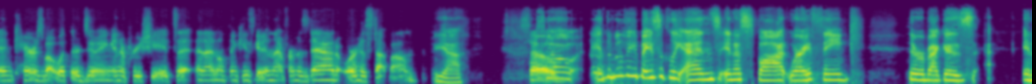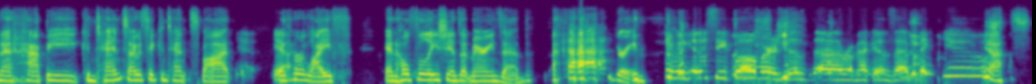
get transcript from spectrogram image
and cares about what they're doing and appreciates it. And I don't think he's getting that from his dad or his stepmom. Yeah so, So uh, the movie basically ends in a spot where I think that Rebecca's in a happy, content, I would say content spot yeah with her life. And hopefully she ends up marrying Zeb. Dream. Can we get a sequel where it's just uh, Rebecca and Zeb? Thank you. Yes.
